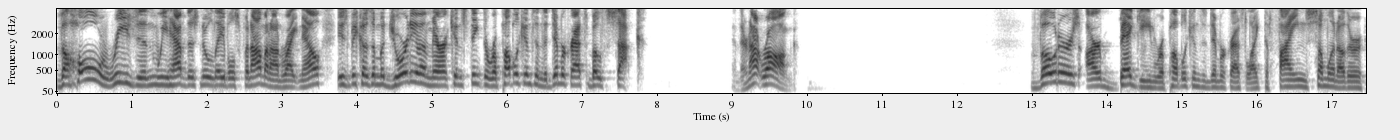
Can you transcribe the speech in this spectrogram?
The whole reason we have this no labels phenomenon right now is because a majority of Americans think the Republicans and the Democrats both suck. And they're not wrong. Voters are begging Republicans and Democrats alike to find someone other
